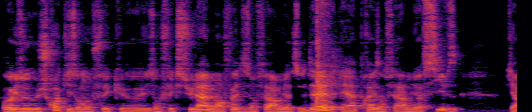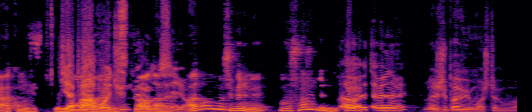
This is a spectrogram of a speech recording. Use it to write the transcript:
Oh, je crois qu'ils en ont fait que, ils ont fait que celui-là, mais en fait, ils ont fait Army of the Dead et après, ils ont fait Army of Thieves qui raconte justement qui apparemment est une aussi, hein. Ah non, moi j'ai bien aimé. Franchement, j'ai bien aimé. Ah ouais, t'as bien aimé? Bah, J'ai pas vu, moi, je t'avoue.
